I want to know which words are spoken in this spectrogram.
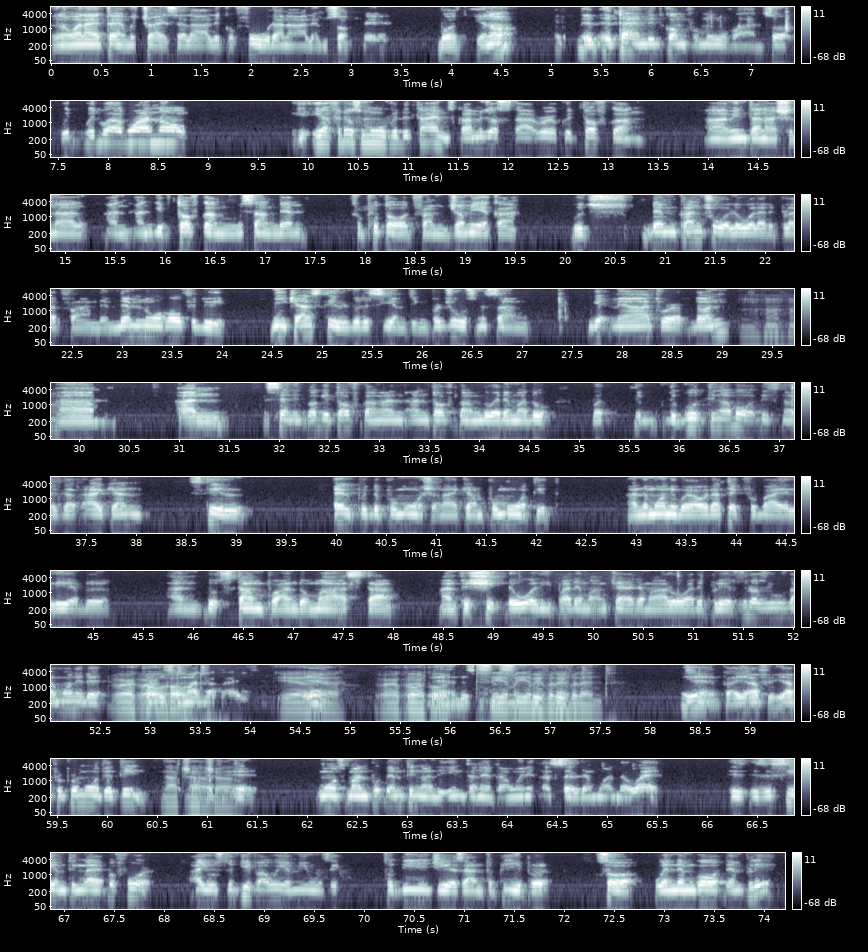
you know, when I time we try sell all little food and all them stuff there. But you know, the, the time did come for move on. So with with what I want now, you have to just move with the times. Cause me just start work with Tuff Gong um international and, and give Tuff Gong me song them to put out from Jamaica, which them control the whole of the platform. Them them know how to do it. me can still do the same thing, produce my song, get my artwork done, Mm-hmm. um, and send it go get Tuff Gong and, and Tuff Gong do what them do. But the, the good thing about this now is that I can still help with the promotion. I can promote it. And the money where I would have take for buy a label and do stamp and do master and to ship the whole heap of them and carry them all over the place. We just use the money there. Work some out. advertising. Yeah, Yeah. yeah. Out. Yeah, Yeah, CM, this equivalent. equivalent. Yeah, because you have, to, you have to promote your thing. Natural. Eh, most man put them thing on the internet and when it not sell them wonder why. It's, it's the same thing like before. I used to give away music to DJs and to people. So when them go out, them play.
